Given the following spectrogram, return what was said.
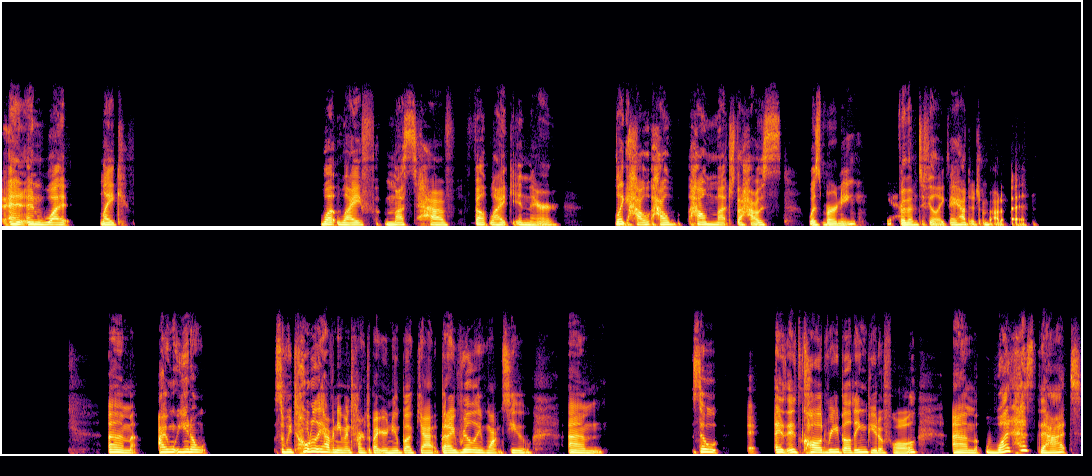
and, and what like what life must have felt like in there like how how how much the house was burning yeah. for them to feel like they had to jump out of it um i you know so we totally haven't even talked about your new book yet but i really want to um so it, it's called rebuilding beautiful. Um what has that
